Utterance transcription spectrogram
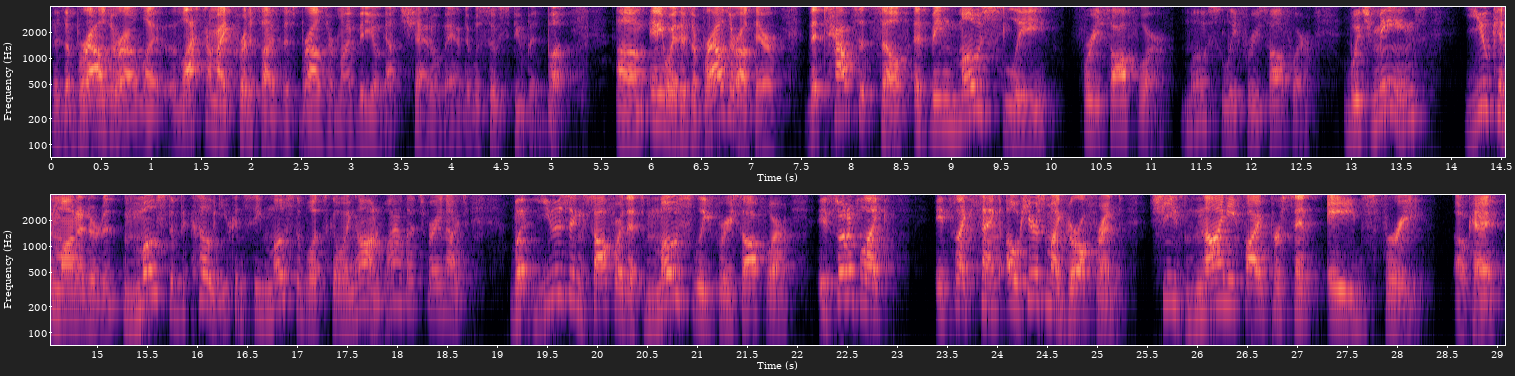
There's a browser out, like, last time I criticized this browser, my video got shadow banned. It was so stupid, but um, anyway, there's a browser out there that touts itself as being mostly free software. Mostly free software, which means you can monitor most of the code. You can see most of what's going on. Wow, that's very nice. But using software that's mostly free software is sort of like it's like saying, "Oh, here's my girlfriend. She's 95% AIDS free." Okay?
